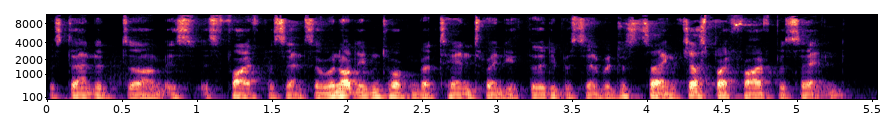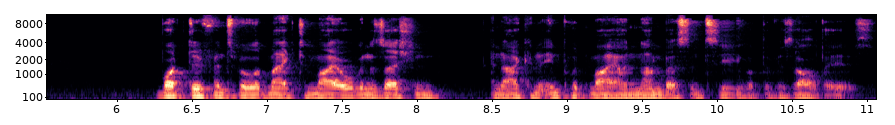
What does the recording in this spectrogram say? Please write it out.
the standard um, is, is 5%. So we're not even talking about 10, 20, 30%. We're just saying just by 5%, what difference will it make to my organization? And I can input my own numbers and see what the result is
